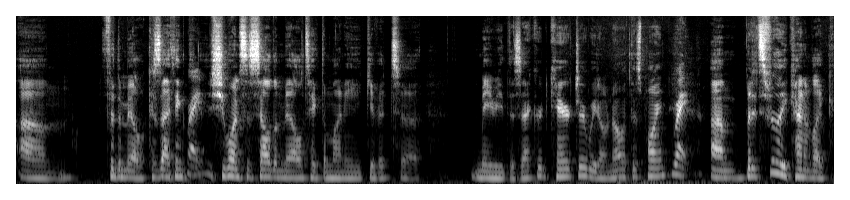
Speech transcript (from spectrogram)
Um, for the mill, because I think Right. she wants to sell the mill, take the money, give it to maybe the Eckhardt character. We don't know at this point, right. um, but it's really kind of like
